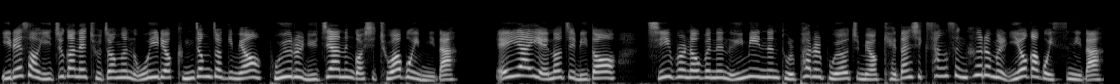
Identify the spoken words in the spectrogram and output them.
이래서 2주간의 조정은 오히려 긍정적이며 보유를 유지하는 것이 좋아 보입니다. AI 에너지 리더 G 브노브는 의미 있는 돌파를 보여주며 계단식 상승 흐름을 이어가고 있습니다.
